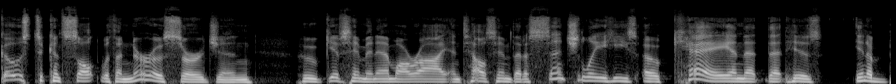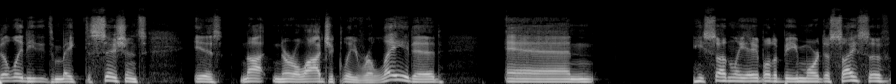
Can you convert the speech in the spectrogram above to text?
goes to consult with a neurosurgeon who gives him an MRI and tells him that essentially he's okay and that, that his inability to make decisions is not neurologically related. And he's suddenly able to be more decisive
